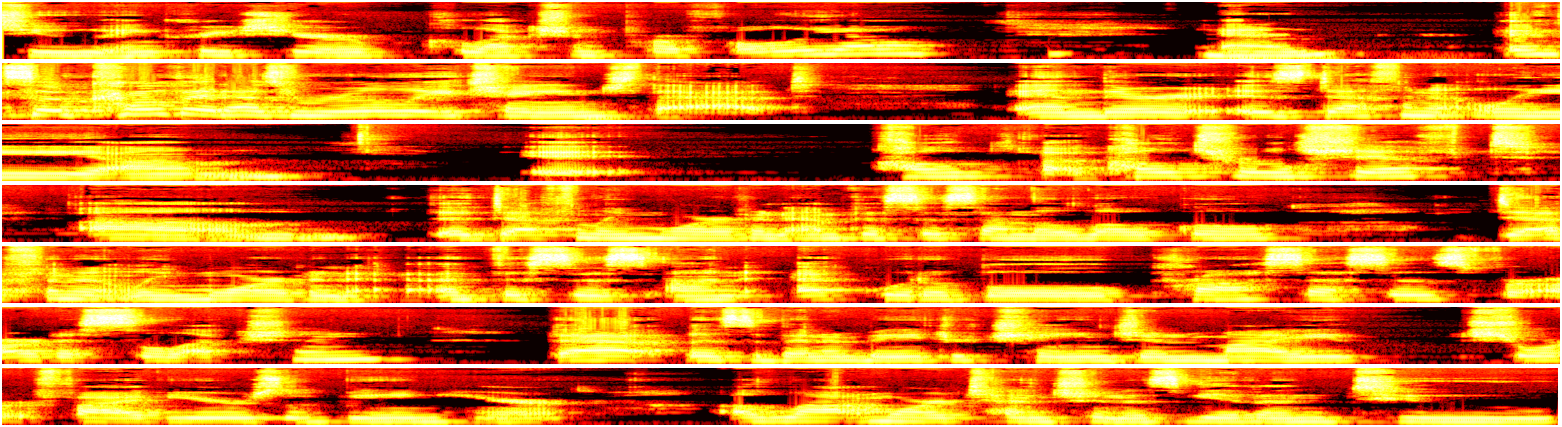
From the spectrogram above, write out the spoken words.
to increase your collection portfolio. Mm-hmm. And and so COVID has really changed that. And there is definitely um, it, cult, a cultural shift, um, definitely more of an emphasis on the local, definitely more of an emphasis on equitable processes for artist selection. That has been a major change in my short five years of being here. A lot more attention is given to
